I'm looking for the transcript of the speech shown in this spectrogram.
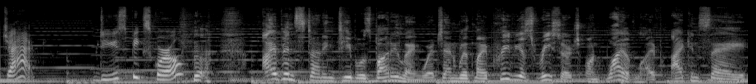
Jack, do you speak squirrel? I've been studying Tibo's body language, and with my previous research on wildlife, I can say,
